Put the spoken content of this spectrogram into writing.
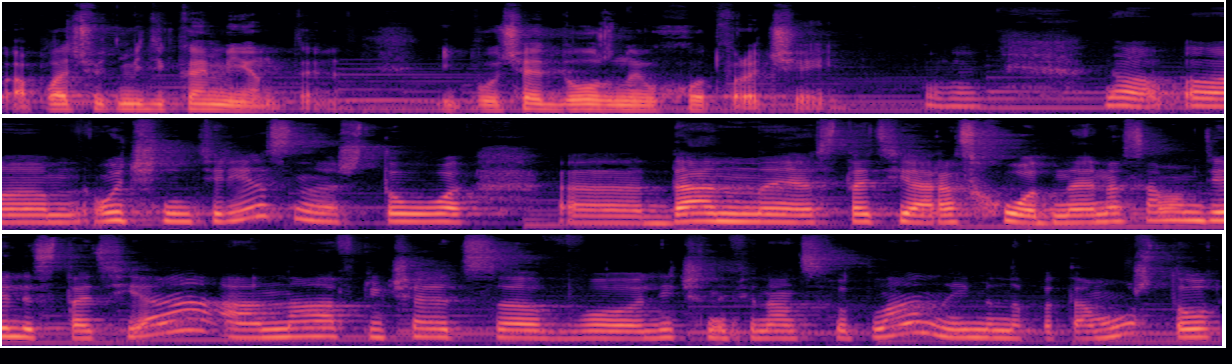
оплачивать медикаменты и получать должный уход врачей. Но э, очень интересно, что э, данная статья расходная, на самом деле статья, она включается в личный финансовый план именно потому, что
